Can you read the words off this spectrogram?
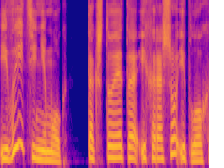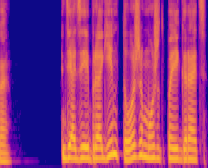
и выйти не мог, так что это и хорошо, и плохо. Дядя Ибрагим тоже может поиграть.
